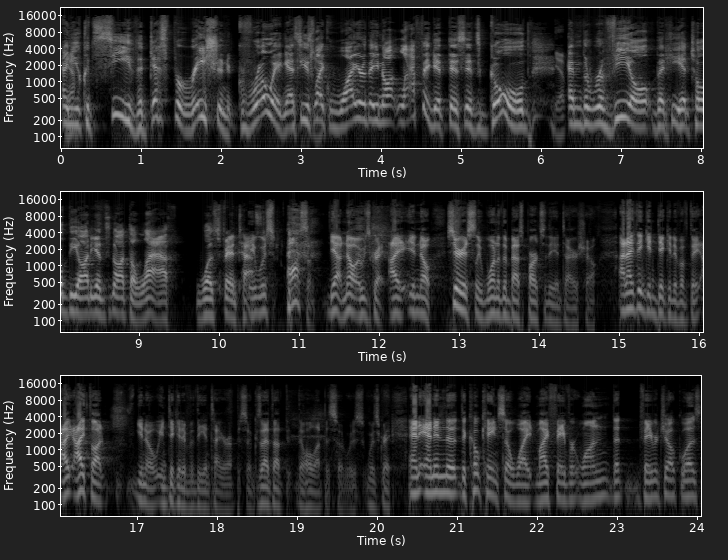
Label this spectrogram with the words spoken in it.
and Yeah. you could see the desperation growing as he's like, why are they not laughing at this? It's gold. Yep. And the reveal that he had told the audience not to laugh was fantastic. It was awesome. Yeah, no, it was great. I, you know, seriously, one of the best parts of the entire show, and I think indicative of the. I, I thought, you know, indicative of the entire episode because I thought the whole episode was was great. And and in the the cocaine so white, my favorite one, that favorite joke was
